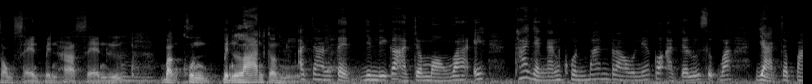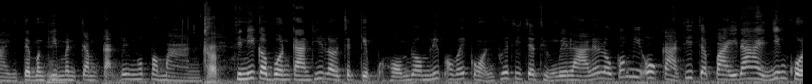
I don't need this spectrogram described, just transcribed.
2 0 0 0 0 0เป็น 5 0 0 0 0 0หรืออบางคนเป็นล้านก็มี อาจารย์แต่ยินดีก็อาจจะมองว่า เอ๊ะ ถ้าอย่างนั้นคนบ้านเราเนี่ยก็อาจจะรู้สึกว่าอยากจะไป แต่บางทีมันจำกัดด้วยงบประมาณ ครับ ทีนี้กระบวนการที่เราจะเก็บหอมรอมริบเอาไว้ก่อนเพื่อที่จะถึงเวลาแล้วเราก็มีโอกาสที่จะไปได้ ยิ่งโคว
